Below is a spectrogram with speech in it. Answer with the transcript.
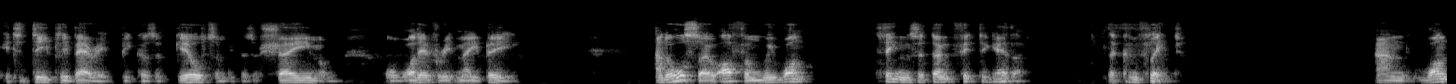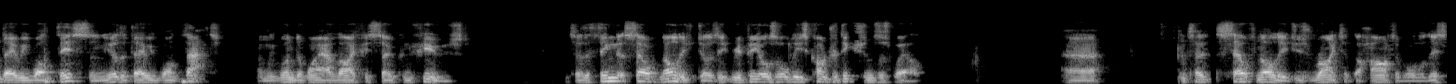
It's deeply buried because of guilt and because of shame or, or whatever it may be. And also, often we want things that don't fit together, that conflict. And one day we want this, and the other day we want that and we wonder why our life is so confused. So the thing that self-knowledge does, it reveals all these contradictions as well. Uh, and so self-knowledge is right at the heart of all of this.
